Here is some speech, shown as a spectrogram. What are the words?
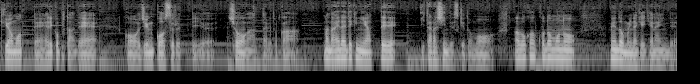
旗を持ってヘリコプターでこう巡航するっていうショーがあったりとか、まあ、大々的にやっていたらしいんですけども、まあ、僕は子供の面倒も見なきゃいけないんで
